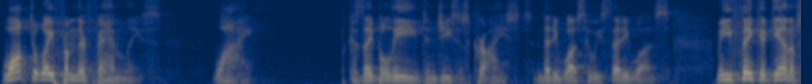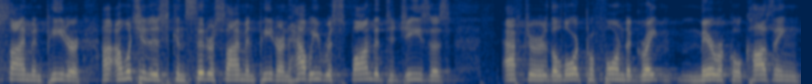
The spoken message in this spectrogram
walked away from their families. Why? Because they believed in Jesus Christ and that he was who he said he was. I mean, you think again of Simon Peter. I, want you to just consider Simon Peter and how he responded to Jesus after the Lord performed a great miracle, causing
